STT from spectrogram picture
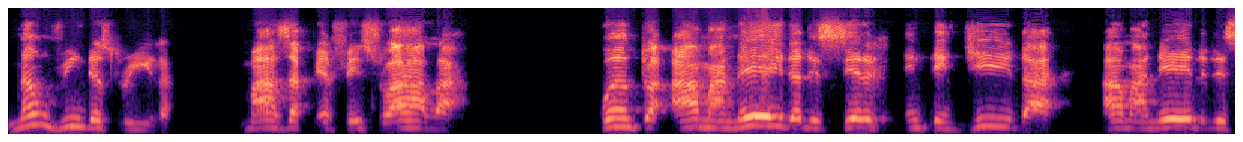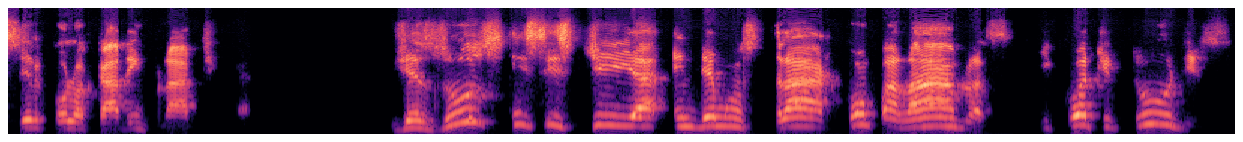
Não vim destruí-la, mas aperfeiçoá-la quanto à maneira de ser entendida, à maneira de ser colocada em prática. Jesus insistia em demonstrar com palavras e com atitudes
